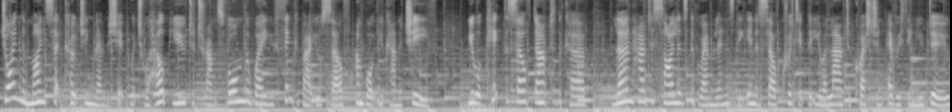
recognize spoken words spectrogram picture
Join the Mindset Coaching membership, which will help you to transform the way you think about yourself and what you can achieve. You will kick the self doubt to the curb, learn how to silence the gremlins, the inner self critic that you allow to question everything you do,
